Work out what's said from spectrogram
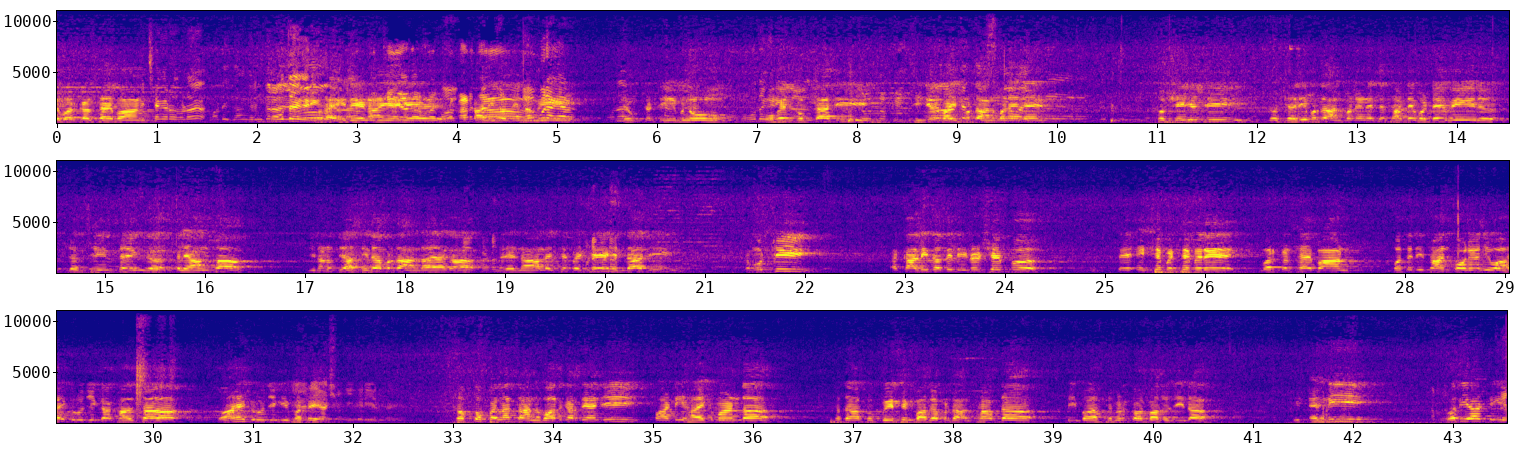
ਵਰਕਰ ਸਾਹਿਬਾਨ ਵਧਾਈ ਦੇਣ ਆਏ ਹੈਗੇ ਅਕਾਲੀ ਦਲ ਦੀ ਨਵੀਂ ਨਿਯੁਕਤ ਟੀਮ ਨੂੰ ਮੋਹਿਤ ਗੁਪਤਾ ਜੀ ਸੀਨੀਅਰ ਵਾਈਸ ਪ੍ਰਧਾਨ ਬਣੇ ਨੇ। ਸੁਸ਼ੀਲ ਜੀ, ਜੋ ਸ਼ਹਿਰੀ ਪ੍ਰਧਾਨ ਬਣੇ ਨੇ ਤੇ ਸਾਡੇ ਵੱਡੇ ਵੀਰ ਜਗਸੀਰ ਸਿੰਘ ਕਲਿਆਣ ਸਾਹਿਬ, ਜਿਨ੍ਹਾਂ ਨੂੰ ਦਿਹਾਤੀ ਦਾ ਪ੍ਰਧਾਨ ਲਾਇਆਗਾ ਮੇਰੇ ਨਾਲ ਇੱਥੇ ਬੈਠੇ ਹਿੰਦਾ ਜੀ, ਸਮੁੱਚੀ ਅਕਾਲੀ ਦਲ ਦੀ ਲੀਡਰਸ਼ਿਪ ਤੇ ਇੱਥੇ ਬੈਠੇ ਮੇਰੇ ਵਰਕਰ ਸਾਹਿਬਾਨ, ਫਤਿਹ ਦੀ ਸਾਂਝ ਪਾਉਂਦੇ ਹਾਂ ਜੀ, ਵਾਹਿਗੁਰੂ ਜੀ ਕਾ ਖਾਲਸਾ, ਵਾਹਿਗੁਰੂ ਜੀ ਕੀ ਫਤਿਹ। ਸਭ ਤੋਂ ਪਹਿਲਾਂ ਧੰਨਵਾਦ ਕਰਦੇ ਹਾਂ ਜੀ ਪਾਰਟੀ ਹਾਈ ਕਮਾਂਡ ਦਾ ਸਰਦਾਰ ਸੁਖਬੀਰ ਸਿੰਘ ਬਾਦਲ, ਪ੍ਰਧਾਨ ਸਾਹਿਬ ਦਾ, ਬੀਬਾ ਸਿਮਰਨ ਕੌਰ ਬਾਦਲ ਜੀ ਦਾ। ਕਿ ਇੰਨੀ ਵਧੀਆ ਟੀਮ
